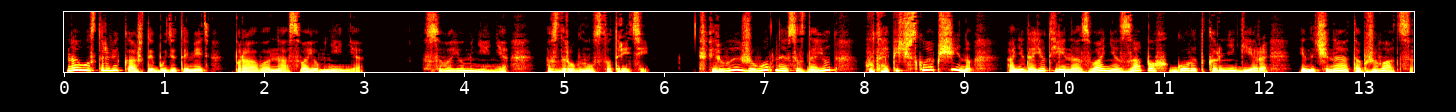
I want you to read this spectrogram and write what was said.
На острове каждый будет иметь право на свое мнение. «Свое мнение», — вздрогнул сто третий. Впервые животные создают утопическую общину. Они дают ей название «Запах город Корнигеры» и начинают обживаться.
